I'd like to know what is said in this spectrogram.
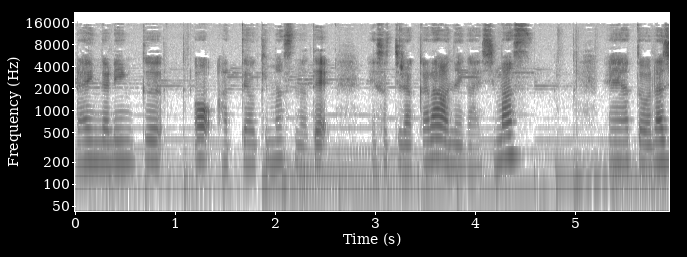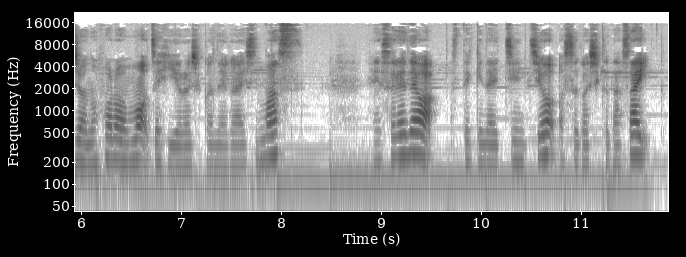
LINE のリンクを貼っておきますので、えそちらからお願いします、えあとラジオのフォローもぜひよろしくお願いします、えそれでは素敵な一日をお過ごしください。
